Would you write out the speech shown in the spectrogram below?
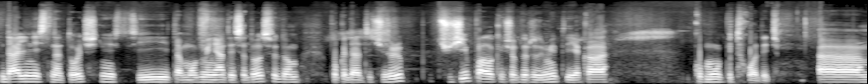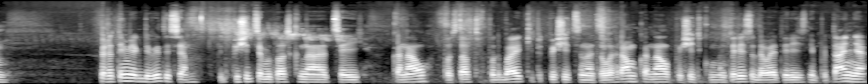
дальність, на точність і там обмінятися досвідом, покидати чужі, чужі палки, щоб зрозуміти, яка кому підходить. Е, Перед тим як дивитися, підпишіться, будь ласка, на цей канал, поставте вподобайки, підпишіться на телеграм-канал, пишіть коментарі, задавайте різні питання,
